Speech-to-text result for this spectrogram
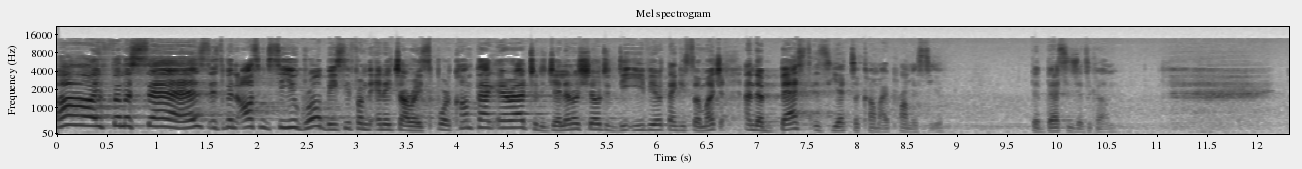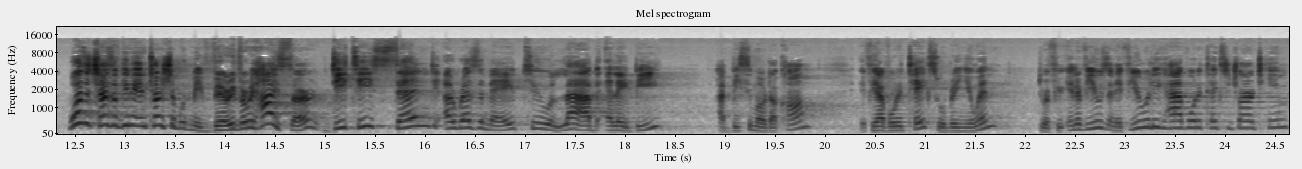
Ah, oh, Infamous says, it's been awesome to see you grow, BC, from the NHRA Sport Compact era to the Jay Leno Show to DEVO. Thank you so much. And the best is yet to come, I promise you. The best is yet to come. What's the chance of getting an internship with me? Very, very high, sir. DT, send a resume to lab, L-A-B, at bcmo.com. If you have what it takes, we'll bring you in, do a few interviews, and if you really have what it takes to join our team,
